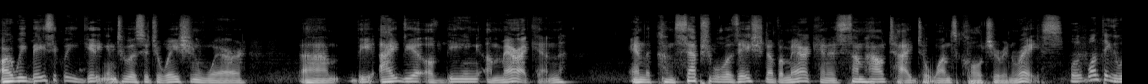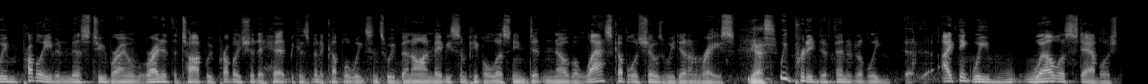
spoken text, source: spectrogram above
Are we basically getting into a situation where um, the idea of being American and the conceptualization of American is somehow tied to one's culture and race. Well, one thing that we probably even missed too, Brian, right at the top, we probably should have hit because it's been a couple of weeks since we've been on. Maybe some people listening didn't know the last couple of shows we did on race. Yes. We pretty definitively, uh, I think we well established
